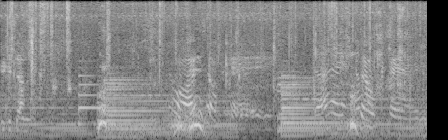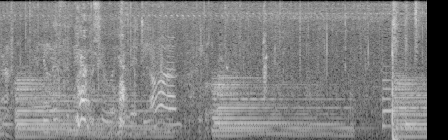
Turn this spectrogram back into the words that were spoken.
You get down there. Oh, it's okay. That's okay into another deep. Come on.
